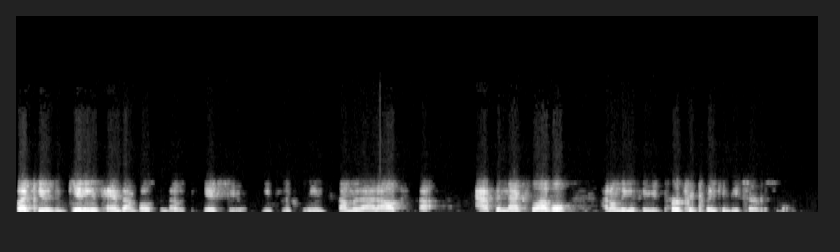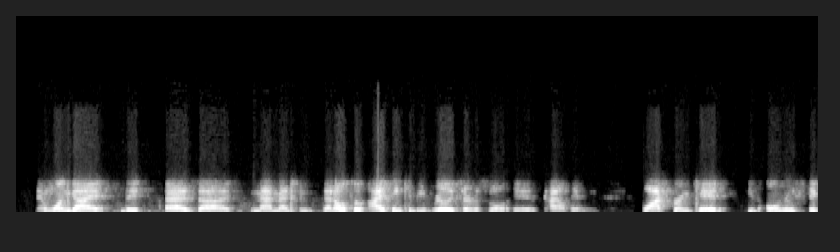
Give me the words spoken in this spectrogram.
but he was getting his hands on both of those issues. You can clean some of that up uh, at the next level. I don't think it's going to be perfect, but he could be serviceable. And one guy that, as uh, Matt mentioned, that also I think could be really serviceable is Kyle Hinton. Washburn kid, He's only 6'2",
